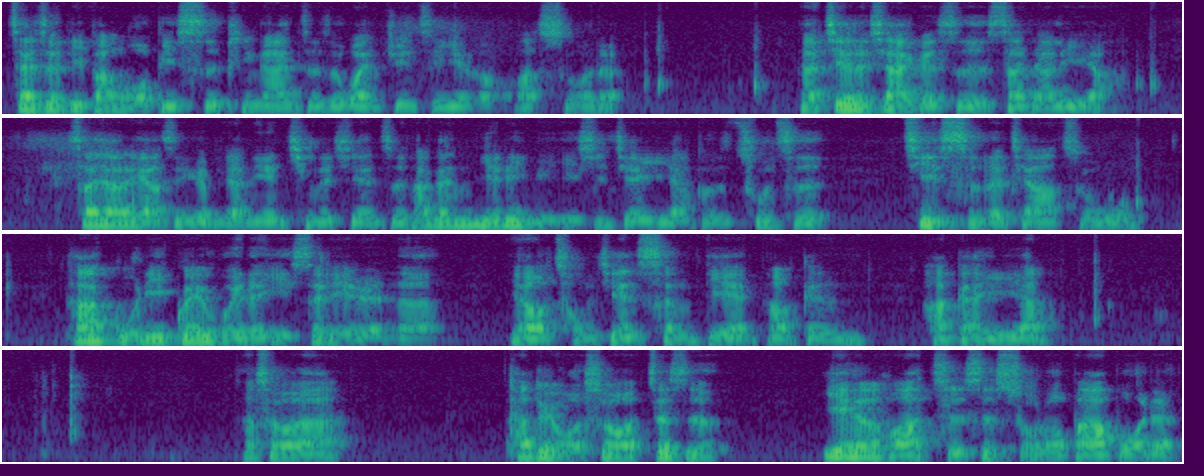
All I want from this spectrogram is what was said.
在这地方我必是平安，这是万军之耶和华说的。那接着下一个是撒迦利亚，撒迦利亚是一个比较年轻的先知，他跟耶利米、以西结一样，都是出自祭司的家族。他鼓励归回的以色列人呢，要重建圣殿啊，跟哈该一样。他说啊，他对我说：“这是耶和华指示所罗巴伯的。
